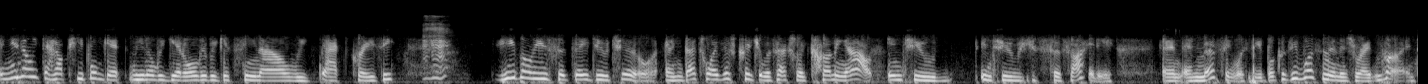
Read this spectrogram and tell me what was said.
And you know how people get, you know, we get older, we get senile, we act crazy? Mm-hmm. He believes that they do too. And that's why this creature was actually coming out into, into society and, and messing with people because he wasn't in his right mind.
